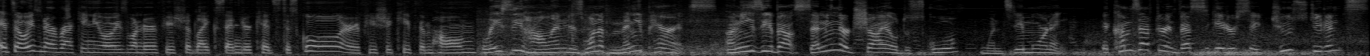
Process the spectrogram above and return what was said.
It's always nerve wracking. You always wonder if you should like send your kids to school or if you should keep them home. Lacey Holland is one of many parents uneasy about sending their child to school Wednesday morning. It comes after investigators say two students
